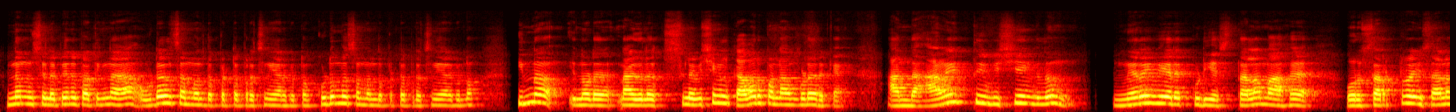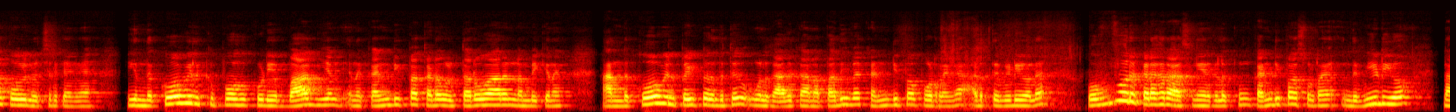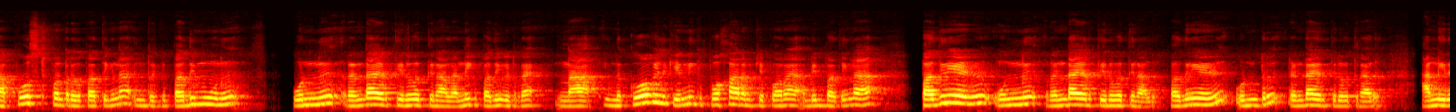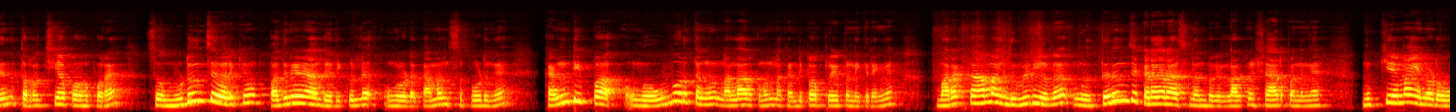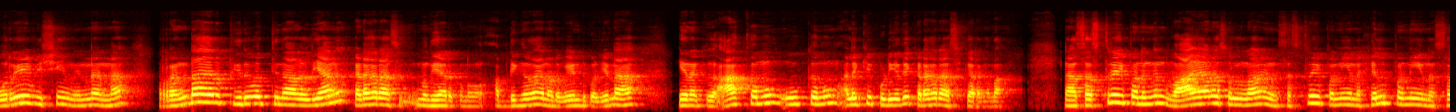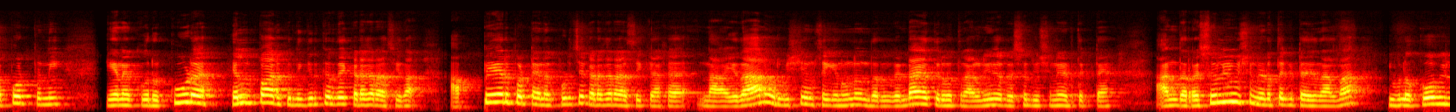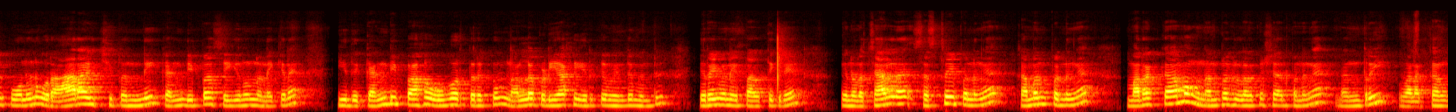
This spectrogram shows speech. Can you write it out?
இன்னமும் சில பேர் பார்த்தீங்கன்னா உடல் சம்மந்தப்பட்ட பிரச்சனையாக இருக்கட்டும் குடும்ப சம்மந்தப்பட்ட பிரச்சனையாக இருக்கட்டும் இன்னும் என்னோட நான் இதில் சில விஷயங்கள் கவர் பண்ணாமல் கூட இருக்கேன். அந்த அனைத்து விஷயங்களும் நிறைவேறக்கூடிய ஸ்தலமாக ஒரு சர்ப்ரைஸான கோவில் வச்சுருக்கேங்க. இந்த கோவிலுக்கு போகக்கூடிய பாக்கியம் எனக்கு கண்டிப்பாக கடவுள் தருவாருன்னு நம்பிக்கிறேன். அந்த கோவில் போயிட்டு வந்துட்டு உங்களுக்கு அதுக்கான பதிவை கண்டிப்பாக போடுறேங்க. அடுத்த வீடியோவில் ஒவ்வொரு கடகராசினியர்களுக்கும் கண்டிப்பாக சொல்கிறேன் இந்த வீடியோ நான் போஸ்ட் பண்ணுறது பார்த்தீங்கன்னா இன்றைக்கு பதிமூணு ஒன்று ரெண்டாயிரத்தி இருபத்தி நாலு அன்னைக்கு பதிவிடுறேன். நான் இந்த கோவிலுக்கு என்றைக்கு போக ஆரம்பிக்க போகிறேன் அப்படின்னு பார்த்தீங்கன்னா பதினேழு ஒன்று ரெண்டாயிரத்தி இருபத்தி நாலு. பதினேழு ஒன்று ரெண்டாயிரத்தி இருபத்தி நாலு. அன்னிலேருந்து தொடர்ச்சியாக போக போகிறேன் ஸோ முடிஞ்ச வரைக்கும் பதினேழாம் தேதிக்குள்ளே உங்களோட கமெண்ட்ஸை போடுங்க. கண்டிப்பாக உங்கள் ஒவ்வொருத்தங்களும் நல்லா இருக்கணும்னு நான் கண்டிப்பாக ப்ரே பண்ணிக்கிறேங்க. மறக்காமல் இந்த வீடியோவை உங்களுக்கு தெரிஞ்ச கடகராசி நண்பர்கள் எல்லாருக்கும் ஷேர் பண்ணுங்கள் முக்கியமாக என்னோட ஒரே விஷயம் என்னென்னா ரெண்டாயிரத்தி இருபத்தி நாலுலையான கடகராசி நிம்மதியாக இருக்கணும் அப்படிங்கிறதா என்னோட வேண்டுகோள். ஏன்னா எனக்கு ஆக்கமும் ஊக்கமும் அளிக்கக்கூடியதே கடகராசிக்காரங்க தான். நான் சப்ஸ்கிரைப் பண்ணுங்கன்னு வாயார சொல்லலாம் எனக்கு சப்ஸ்கிரைப் பண்ணி என்னை ஹெல்ப் பண்ணி என்னை சப்போர்ட் பண்ணி எனக்கு ஒரு கூட ஹெல்ப்பாக இருக்குது இன்றைக்கி இருக்கிறதே கடகராசி தான். அப்பேற்பட்ட எனக்கு பிடிச்ச கடகராசிக்காக நான் ஏதாவது ஒரு விஷயம் செய்யணும்னு இந்த ரெண்டாயிரத்தி இருபத்தி நாலு நியூ இயர் ரெசல்யூஷனே எடுத்துக்கிட்டேன். அந்த ரெசல்யூஷன் எடுத்துக்கிட்டதுனால தான் இவ்வளோ கோவில் போகணுன்னு ஒரு ஆராய்ச்சி பண்ணி கண்டிப்பாக செய்யணும்னு நினைக்கிறேன். இது கண்டிப்பாக ஒவ்வொருத்தருக்கும் நல்லபடியாக இருக்க வேண்டும் என்று இறைவனை பார்த்துக்கிறேன் என்னோடய சேனலை சப்ஸ்கிரைப் பண்ணுங்கள் கமெண்ட் பண்ணுங்கள் மறக்காமல் உங்கள் நண்பர்கள் எல்லாருக்கும் ஷேர் பண்ணுங்கள் நன்றி வணக்கம்.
